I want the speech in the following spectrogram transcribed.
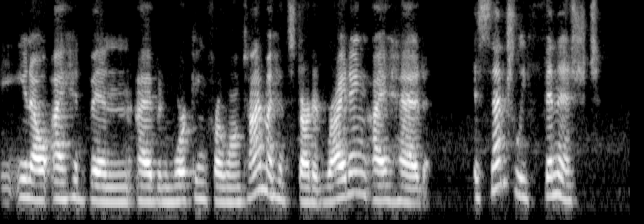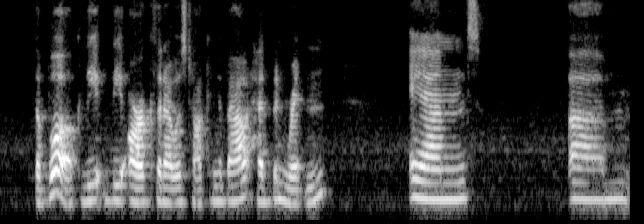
you know, I had been I had been working for a long time. I had started writing. I had essentially finished the book, the the arc that I was talking about had been written, and um,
